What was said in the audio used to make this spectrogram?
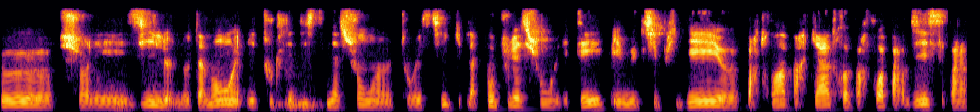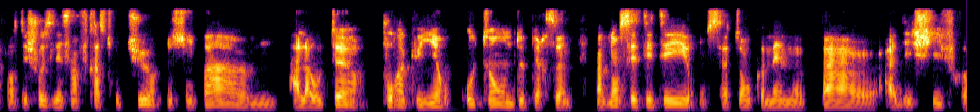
que euh, sur les îles notamment et toutes les destinations euh, touristiques, la population l'été est multipliée euh, par trois, par quatre, parfois par dix. C'est par la force des choses. Les infrastructures ne sont pas à la hauteur pour accueillir autant de personnes. Maintenant, cet été, on s'attend quand même pas à des chiffres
